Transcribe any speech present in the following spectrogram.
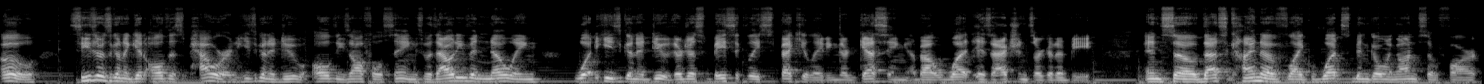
oh, Caesar's going to get all this power and he's going to do all these awful things without even knowing what he's going to do. They're just basically speculating, they're guessing about what his actions are going to be. And so that's kind of like what's been going on so far.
